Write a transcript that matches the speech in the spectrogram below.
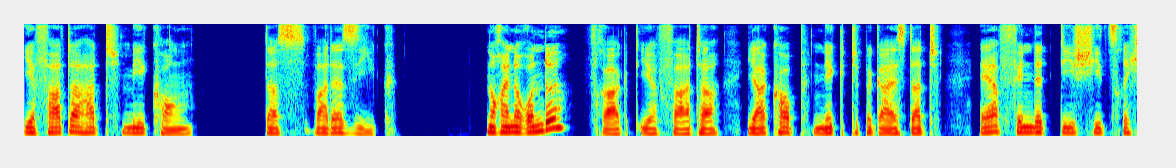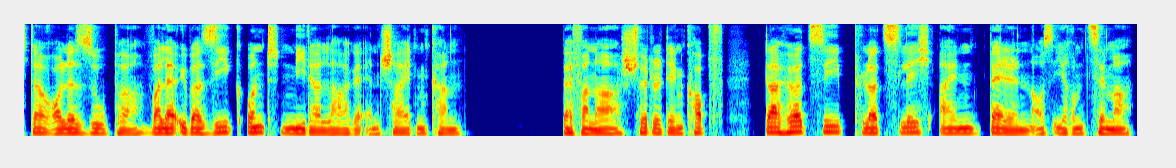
Ihr Vater hat Mekong. Das war der Sieg. Noch eine Runde? fragt ihr Vater. Jakob nickt begeistert. Er findet die Schiedsrichterrolle super, weil er über Sieg und Niederlage entscheiden kann. Befana schüttelt den Kopf, da hört sie plötzlich ein Bellen aus ihrem Zimmer.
